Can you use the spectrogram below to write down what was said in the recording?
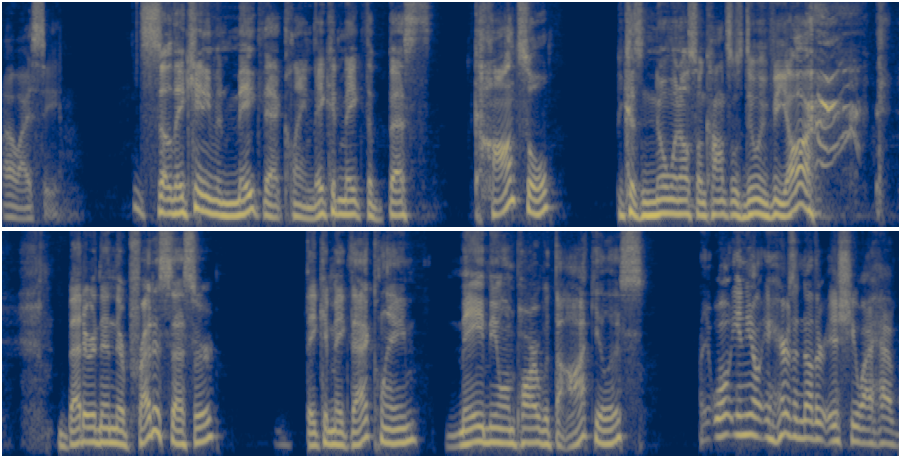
Oh, I see. So they can't even make that claim. They could make the best console because no one else on consoles doing VR better than their predecessor. They can make that claim, maybe on par with the Oculus. Well, you know, here's another issue I have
